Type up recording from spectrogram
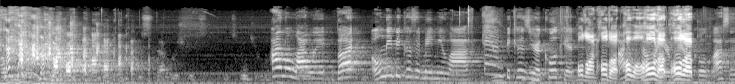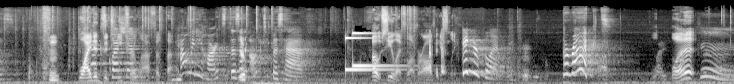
I'll allow it, but only because it made me laugh and because you're a cool kid. Hold on, hold on, I hold on, hold up, hold up. Cool glasses. Why did Next the teacher laugh at that? How many hearts does Yep. an octopus have? Oh, sea life lover, obviously. Stinger Flynn. Correct. What? Hmm.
